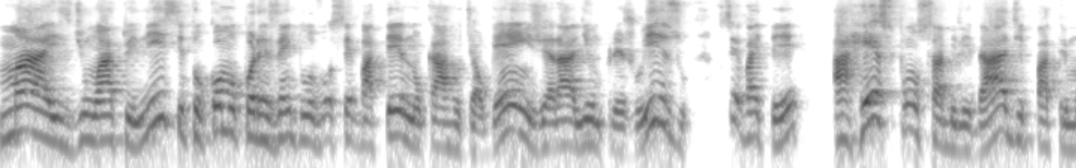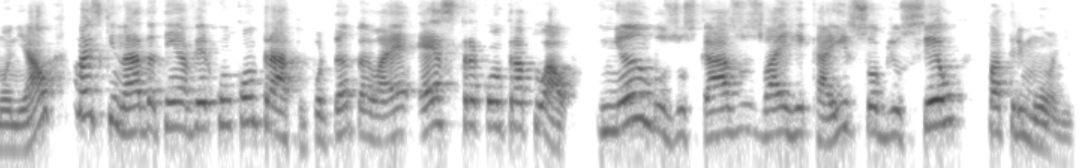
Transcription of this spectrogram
mas de um ato ilícito, como, por exemplo, você bater no carro de alguém, gerar ali um prejuízo, você vai ter a responsabilidade patrimonial, mas que nada tem a ver com o contrato. Portanto, ela é extracontratual. Em ambos os casos, vai recair sobre o seu patrimônio.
